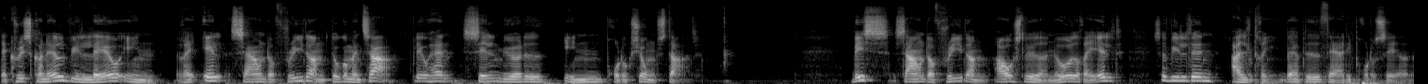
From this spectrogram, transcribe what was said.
Da Chris Cornell ville lave en reel Sound of Freedom dokumentar, blev han selvmyrdet inden produktionsstart. Hvis Sound of Freedom afslørede noget reelt, så ville den aldrig være blevet færdigproduceret.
